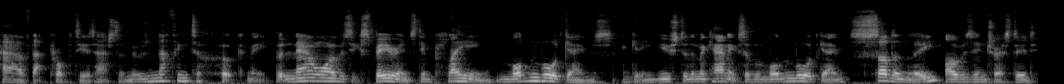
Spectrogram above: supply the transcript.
have that property attached to them. There was nothing to hook me. But now I was experienced in playing modern board games and getting used to the mechanics of a modern board game. Suddenly, I was interested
